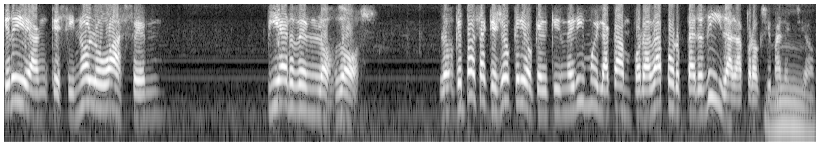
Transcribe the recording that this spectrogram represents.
crean que si no lo hacen, pierden los dos. Lo que pasa es que yo creo que el kirchnerismo y la cámpora da por perdida la próxima mm. elección.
